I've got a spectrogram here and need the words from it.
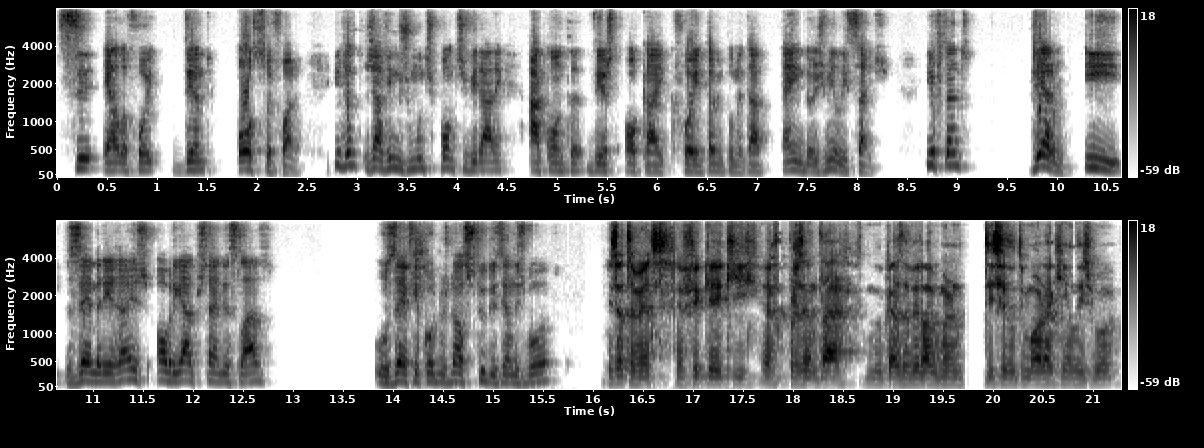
se ela foi dentro ou se foi fora. E portanto já vimos muitos pontos virarem à conta deste Hawkeye que foi então implementado em 2006. E portanto, Guilherme e Zé Maria Reis, obrigado por estarem desse lado. O Zé ficou nos nossos estúdios em Lisboa Exatamente, eu fiquei aqui a representar, no caso de haver alguma notícia de última hora aqui em Lisboa,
